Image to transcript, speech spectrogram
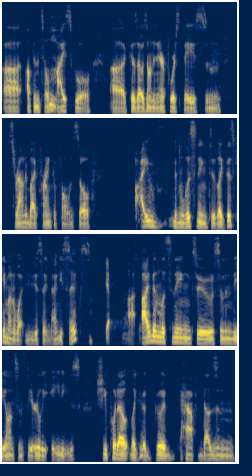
uh, up until Mm. high school because I was on an Air Force base and surrounded by francophones. So I've been listening to like this came out in what did you say ninety six? I, 96. I've been listening to Celine Dion since the early 80s. She put out like a good half dozen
